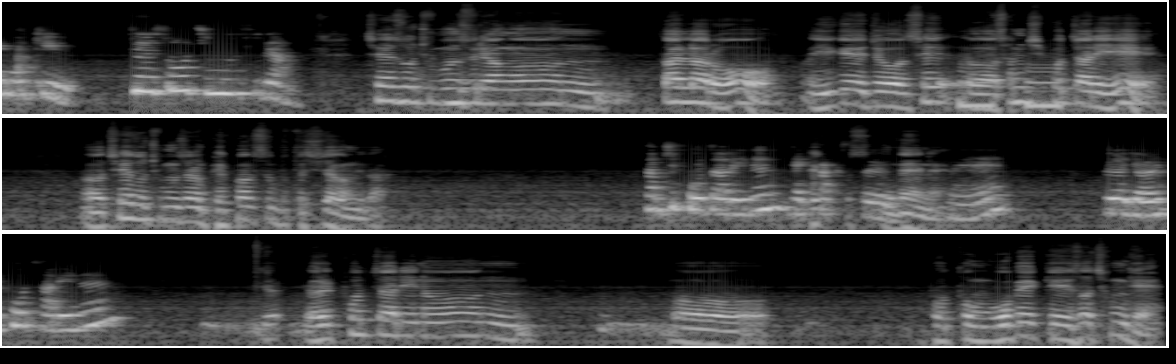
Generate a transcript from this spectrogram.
MOQ 최소 주문 수량. 최소 주문 수량은 달러로 이게 저 세, 어, 30호짜리 어, 최소 주문 수량 100박스부터 시작합니다. 30호짜리는 100박스. 네, 네. 네. 그 10호짜리는 10포짜리는 뭐 보통 500개에서 1000개.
